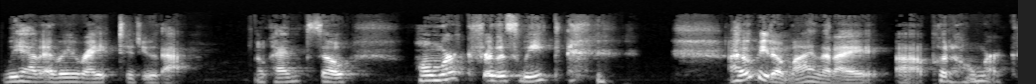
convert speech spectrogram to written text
We have every right to do that. Okay, so homework for this week. I hope you don't mind that I uh, put homework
